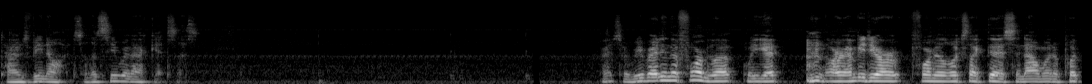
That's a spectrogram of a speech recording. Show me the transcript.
times V naught. So let's see where that gets us. So rewriting the formula, we get our MVDR formula looks like this, and now I'm going to put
